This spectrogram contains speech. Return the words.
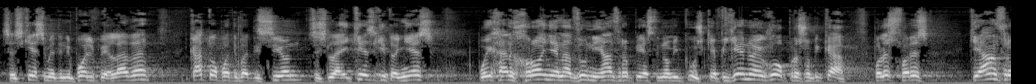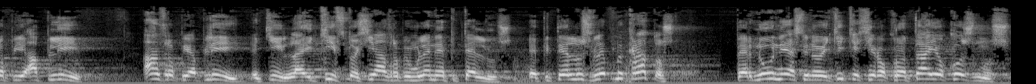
σε σχέση με την υπόλοιπη Ελλάδα κάτω από την Πατησίων στις λαϊκές γειτονιές που είχαν χρόνια να δουν οι άνθρωποι αστυνομικούς. Και πηγαίνω εγώ προσωπικά πολλές φορές και άνθρωποι απλοί άνθρωποι απλοί εκεί λαϊκοί φτωχοί άνθρωποι μου λένε επιτέλους. Επιτέλους βλέπουμε κράτος. Περνούν οι αστυνομικοί και χειροκροτάει ο κόσμος.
